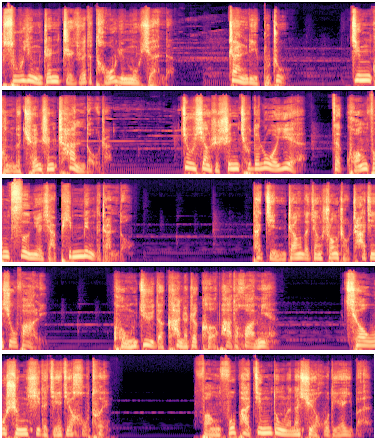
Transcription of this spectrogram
苏应真只觉得头晕目眩的，站立不住，惊恐的全身颤抖着，就像是深秋的落叶在狂风肆虐下拼命的战斗。他紧张的将双手插进秀发里，恐惧的看着这可怕的画面，悄无声息的节节后退，仿佛怕惊动了那血蝴蝶一般。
